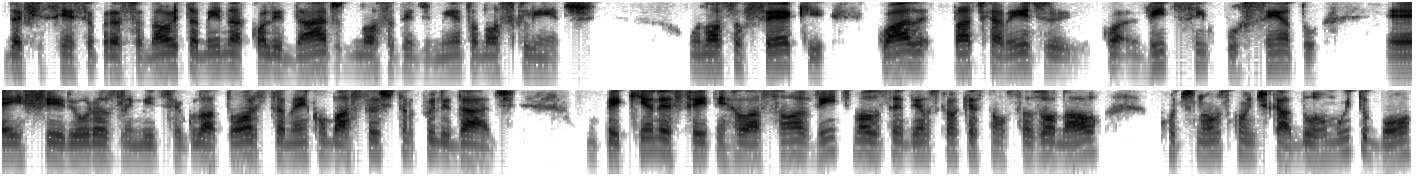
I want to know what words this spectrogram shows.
da eficiência operacional e também na qualidade do nosso atendimento ao nosso cliente. O nosso FEC, quase praticamente 25%, é inferior aos limites regulatórios, também com bastante tranquilidade. Um pequeno efeito em relação a 20, mas entendemos que é uma questão sazonal, continuamos com um indicador muito bom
